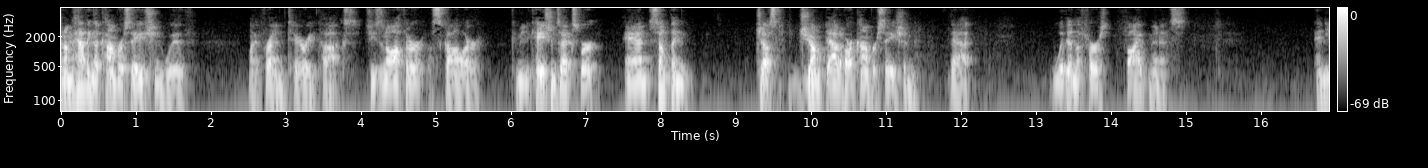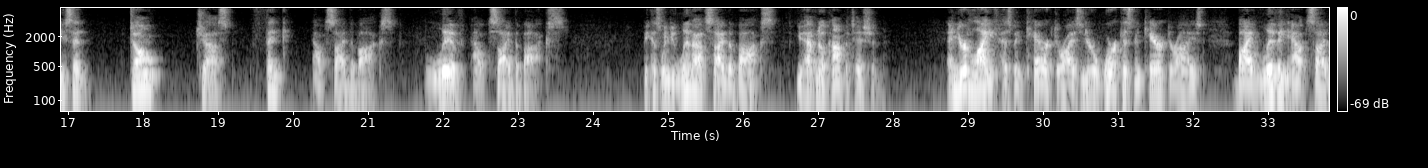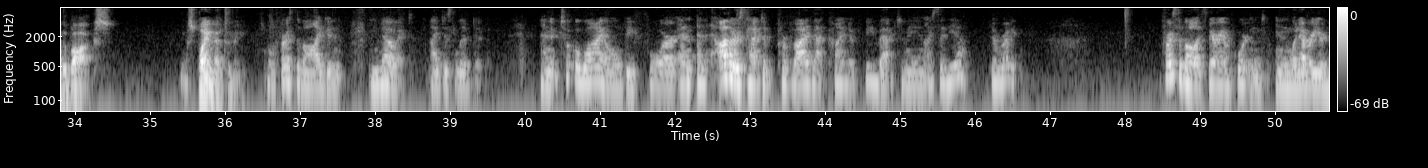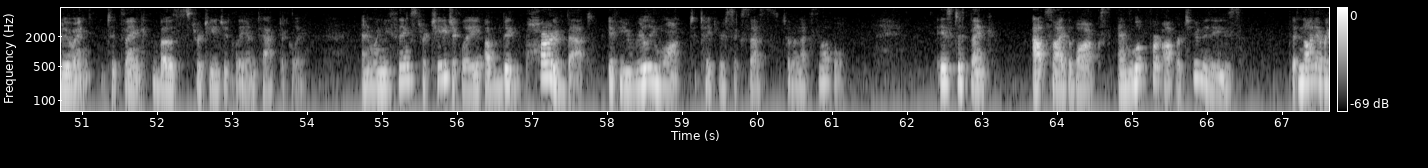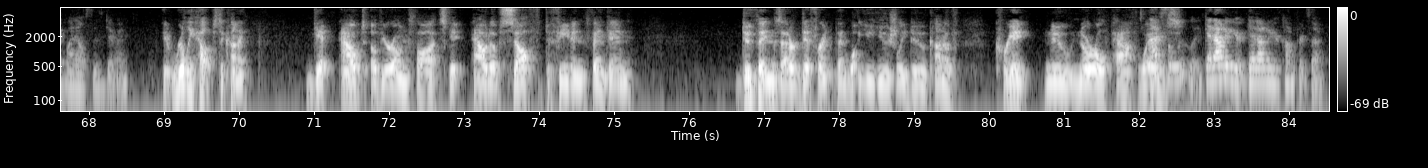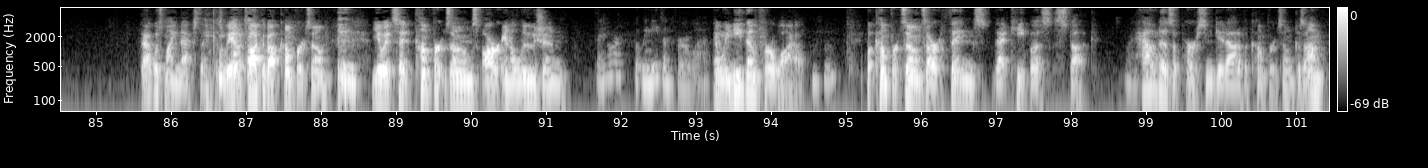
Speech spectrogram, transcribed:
and I'm having a conversation with my friend Terry Cox. She's an author, a scholar, communications expert, and something just jumped out of our conversation that within the first five minutes. And you said, don't just think outside the box, live outside the box. Because when you live outside the box, you have no competition. And your life has been characterized, and your work has been characterized by living outside the box. Explain that to me. Well, first of all, I didn't know it. I just lived it. And it took a while before, and, and others had to provide that kind of feedback to me. And I said, yeah, they're right. First of all, it's very important in whatever you're doing to think both strategically and tactically. And when you think strategically, a big part of that, if you really want to take your success to the next level, is to think outside the box and look for opportunities that not everyone else is doing. It really helps to kind of get out of your own thoughts, get out of self defeating thinking, do things that are different than what you usually do, kind of create new neural pathways. Absolutely. Get out of your get out of your comfort zone. That was my next thing because we had to talk about comfort zone. You had said comfort zones are an illusion. They are, but we need them for a while. And we need them for a while. Mm-hmm. But comfort zones are things that keep us stuck. Right. How does a person get out of a comfort zone? Because I'm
